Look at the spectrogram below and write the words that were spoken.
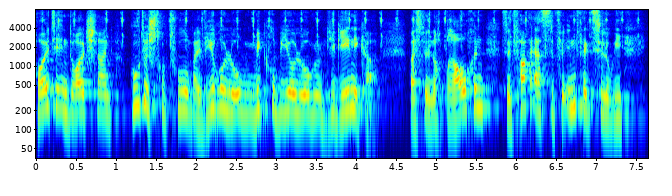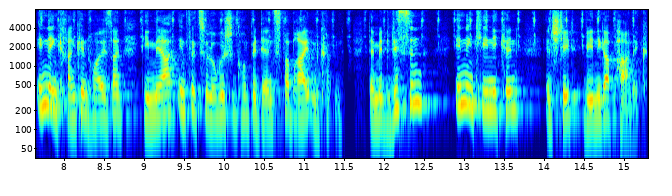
heute in Deutschland gute Strukturen bei Virologen, Mikrobiologen und Hygieniker. Was wir noch brauchen, sind Fachärzte für Infektiologie in den Krankenhäusern, die mehr infektiologische Kompetenz verbreiten können. Denn mit Wissen in den Kliniken entsteht weniger Panik.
